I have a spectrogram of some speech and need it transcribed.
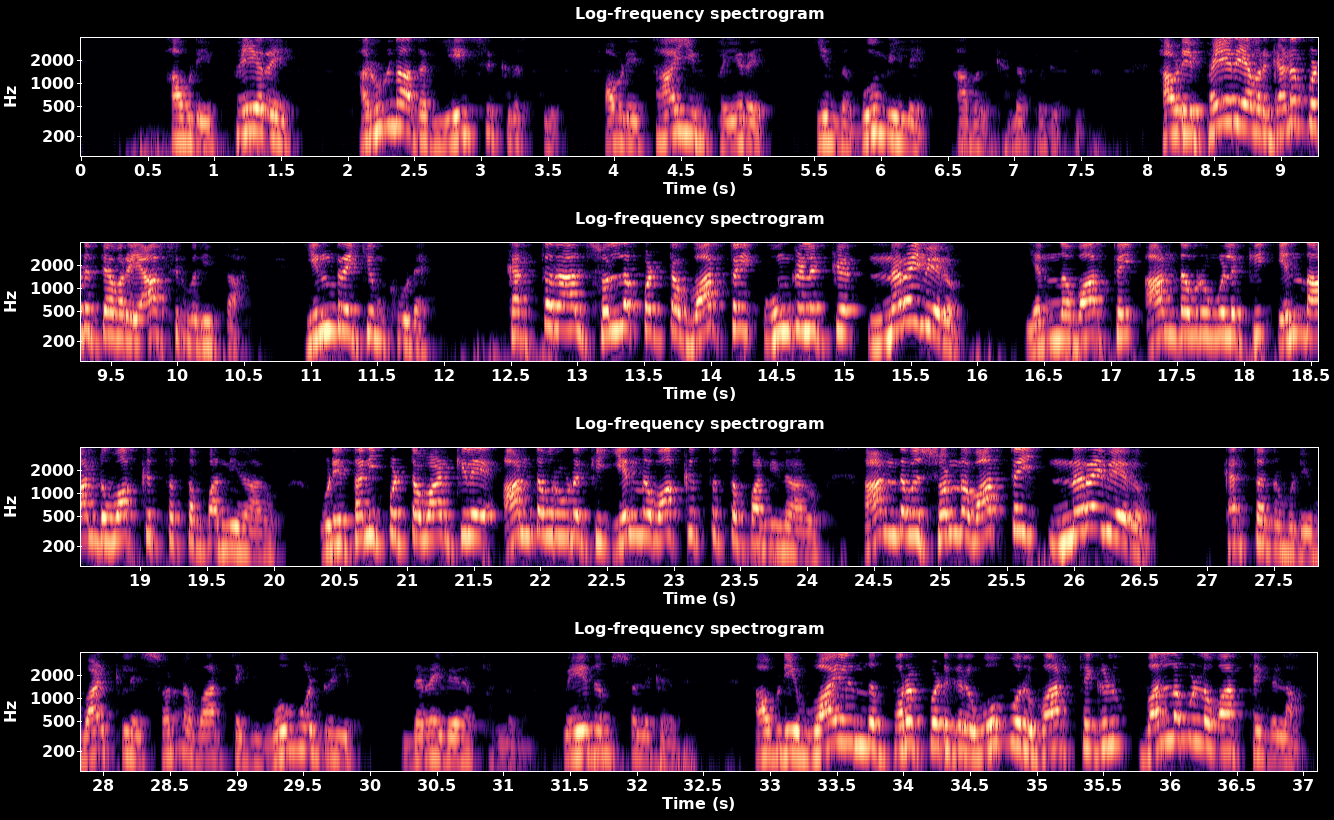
அவருடைய பெயரை அருள்நாதர் இயேசு கிறிஸ்து அவருடைய தாயின் பெயரை இந்த பூமியிலே அவர் கனப்படுத்தினார். அவருடைய பெயரை அவர் கனப்படுத்தி அவரை ஆசிர்வதித்தார். இன்றைக்கும் கூட கத்தரால் சொல்லப்பட்ட வார்த்தை உங்களுக்கு நிறைவேறும். என்ன வார்த்தை ஆண்டவர் உங்களுக்கு எந்த ஆண்டு வாக்குத்தத்தம் பண்ணினாரோ? உடைய தனிப்பட்ட வாழ்க்கையிலே ஆண்டவர் உனக்கு என்ன வாக்குத்தத்தம் பண்ணினாரோ? ஆண்டவர் சொன்ன வார்த்தை நிறைவேறும். கர்த்தர் நம்முடைய வாழ்க்கையிலே சொன்ன வார்த்தைகள் ஒவ்வொன்றையும் நிறைவேற பண்ணுவார். வேதம் சொல்லுகிறது அவருடைய வாயிலிருந்து புறப்படுகிற ஒவ்வொரு வார்த்தைகளும் வல்லமுள்ள வார்த்தைகளாம்.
